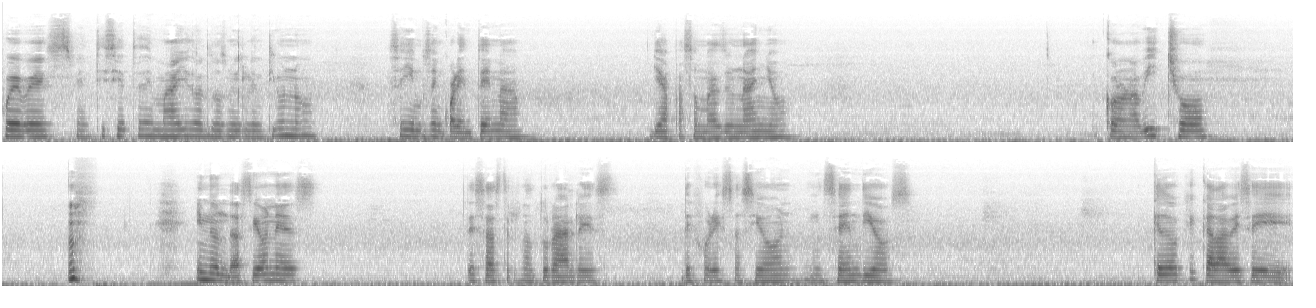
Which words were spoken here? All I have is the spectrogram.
Jueves 27 de mayo del 2021. Seguimos en cuarentena. Ya pasó más de un año. Coronavirus. Inundaciones. Desastres naturales. Deforestación. Incendios. Creo que cada vez se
